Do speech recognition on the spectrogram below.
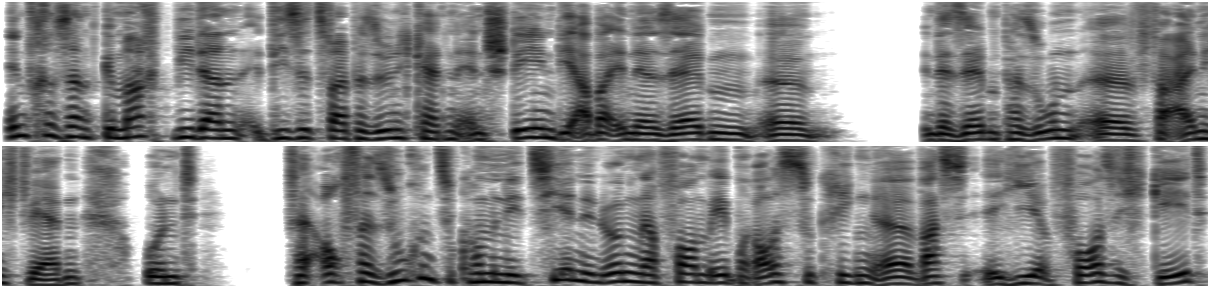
interessant gemacht, wie dann diese zwei Persönlichkeiten entstehen, die aber in derselben äh, in derselben Person äh, vereinigt werden und auch versuchen zu kommunizieren, in irgendeiner Form eben rauszukriegen, äh, was hier vor sich geht.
